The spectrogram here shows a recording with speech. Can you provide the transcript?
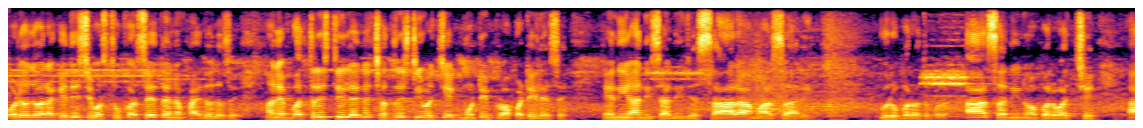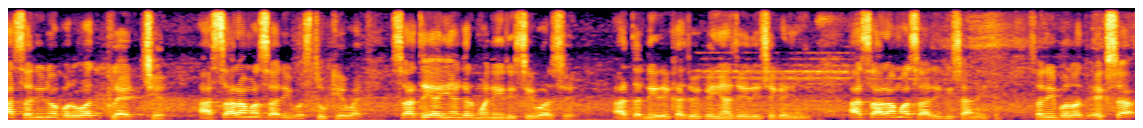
ઓડિયો દ્વારા કીધીસી વસ્તુ કરશે તો એને ફાયદો થશે. અને બત્રીસથી લઈને છત્રીસની વચ્ચે એક મોટી પ્રોપર્ટી લેશે. એની આ નિશાની છે. સારામાં સારી. ગુરુ પર્વત ઉપર. આ શનિનો પર્વત છે. આ શનિનો પર્વત ફ્લેટ છે. આ સારામાં સારી વસ્તુ કહેવાય. સાથે અહીંયા આગળ મની રિસીવર છે. આ ધનની રેખા જોઈ કે અહીંયા જઈ રહી છે કે અહીંયા આ સારામાં સારી નિશાની છે. શનિ પર્વત એક્સ્ટ્રા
